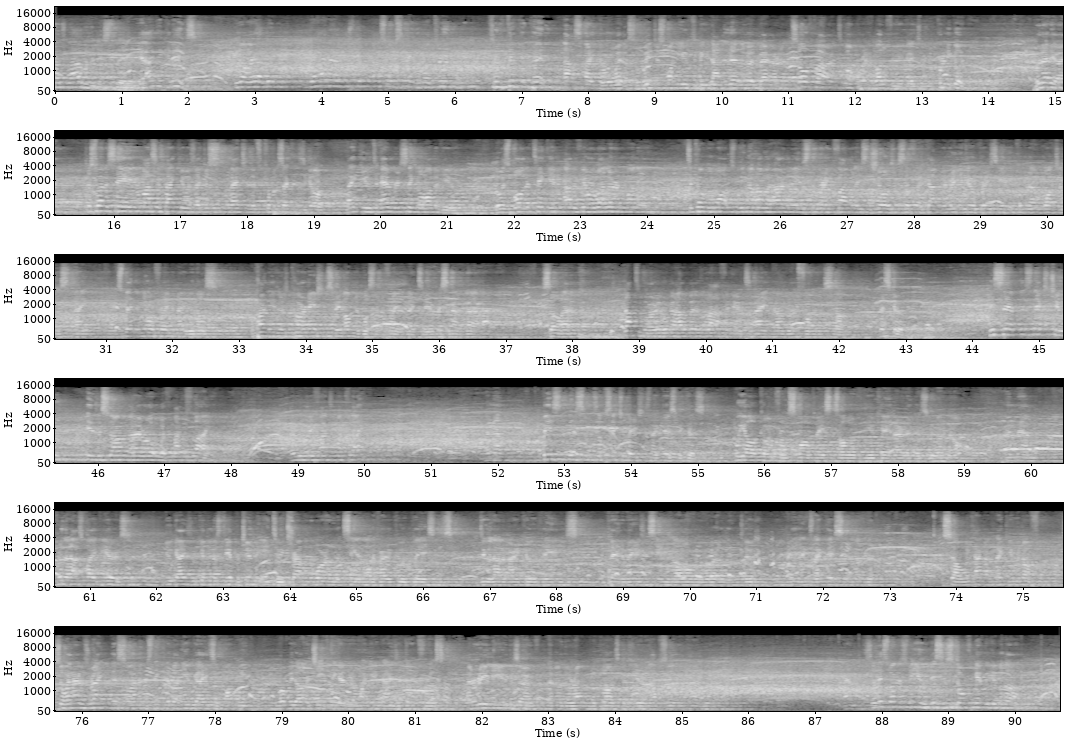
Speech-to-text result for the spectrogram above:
Sounds louder than yesterday. Yeah, I think it is. You know, we had, we had uh, that's what I'm saying, you know, through, through thick and thin last night they were with us, so we just want you to be that little bit better. So far, it's gone pretty well for you guys, you're pretty good. But anyway, just want to say a massive thank you, as I just mentioned a couple of seconds ago. Thank you to every single one of you who has bought a ticket out of your well-earned money to come and watch. We know how hard it is to bring families to shows and stuff like that. We really do appreciate you coming out and watching us tonight, spending your Friday night with us. Apparently there's a Coronation Street omnibus on Friday night, so you're missing out on that. So, um, not to worry, we're going to have a bit of a laugh in here tonight and have a bit of fun, so let's go. This, uh, this next tune is a song that I wrote with McFly. Everybody fans McFly? And um, basically sums up situations like this because we all come from small places all over the UK and Ireland, as you all know. And um, for the last five years, you guys have given us the opportunity to travel the world and see a lot of very cool places, do a lot of very cool things, and play amazing scenes all over the world, including things like this. So we cannot thank you enough. So when I was writing this one, I was thinking about you guys and what we what we'd all achieved together and what you guys have done for us. And really you deserve another round of applause because you're an absolute family. Um, so this one is for you. This is Don't Forget Where You Belong.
